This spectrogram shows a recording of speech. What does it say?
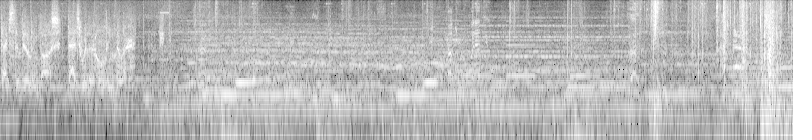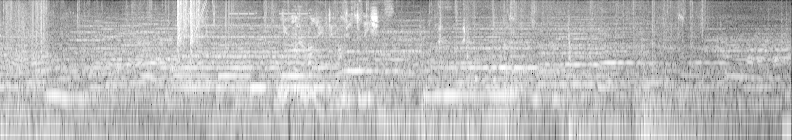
That's the building, boss. That's where they're holding Miller.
